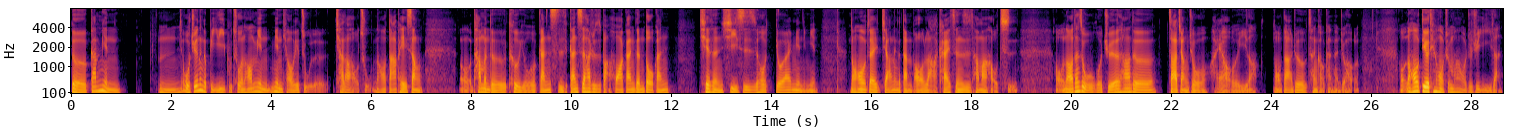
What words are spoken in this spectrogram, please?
的干面，嗯，我觉得那个比例不错，然后面面条也煮的恰到好处，然后搭配上呃他们的特有的干丝，干丝它就是把花干跟豆干切成细丝之后丢在面里面，然后再加那个蛋包拉开，真是他妈好吃哦。然后但是我我觉得它的炸酱就还好而已啦，然后大家就参考看看就好了。哦，然后第二天我就妈我就去宜兰。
